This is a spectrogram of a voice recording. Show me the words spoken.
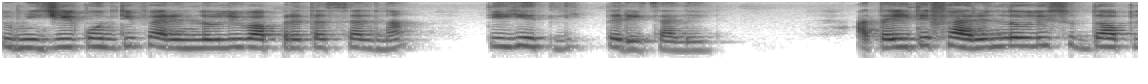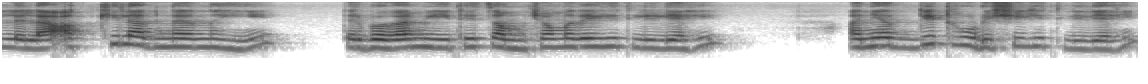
तुम्ही जी कोणती फॅरेन लवली वापरत असाल ना ती घेतली तरी चालेल. आता इथे फॅरेन लवलीसुद्धा आपल्याला अख्खी लागणार नाही तर बघा मी इथे चमच्यामध्ये घेतलेली आहे आणि अगदी थोडीशी घेतलेली आहे.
